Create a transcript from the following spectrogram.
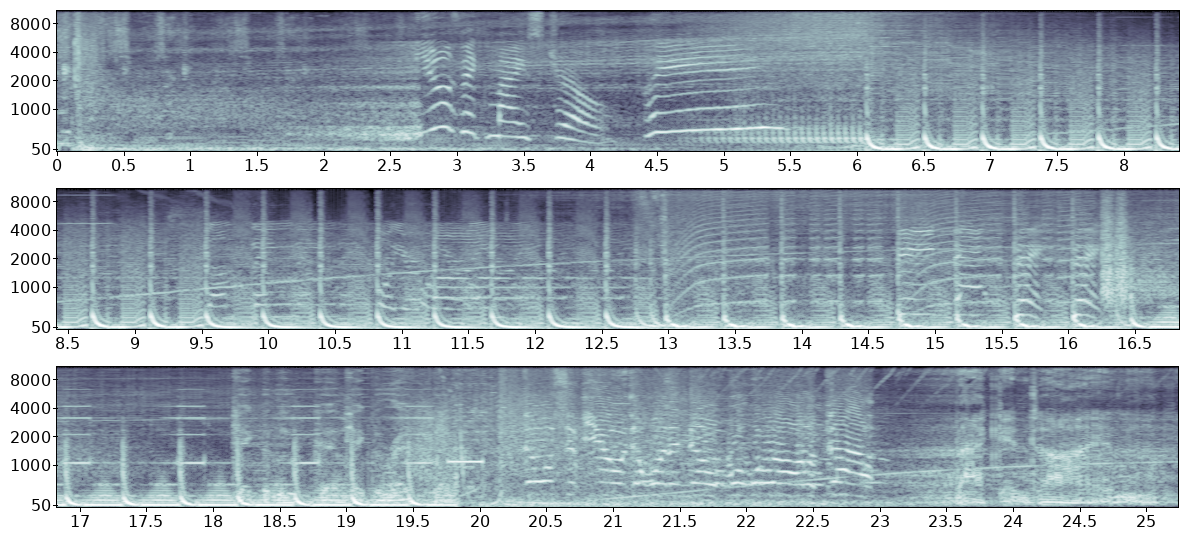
Music Maestro, please. Something for your eye. Big back big big Take the Luca, uh, take the red. Those of you that want to know what we're all about, back in time.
